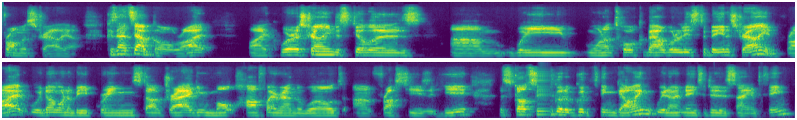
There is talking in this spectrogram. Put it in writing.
from Australia because that's our goal, right? Like we're Australian distillers um, we want to talk about what it is to be an Australian, right? We don't want to be bringing stuff, dragging malt halfway around the world um, for us to use it here. The Scots have got a good thing going. We don't need to do the same thing.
